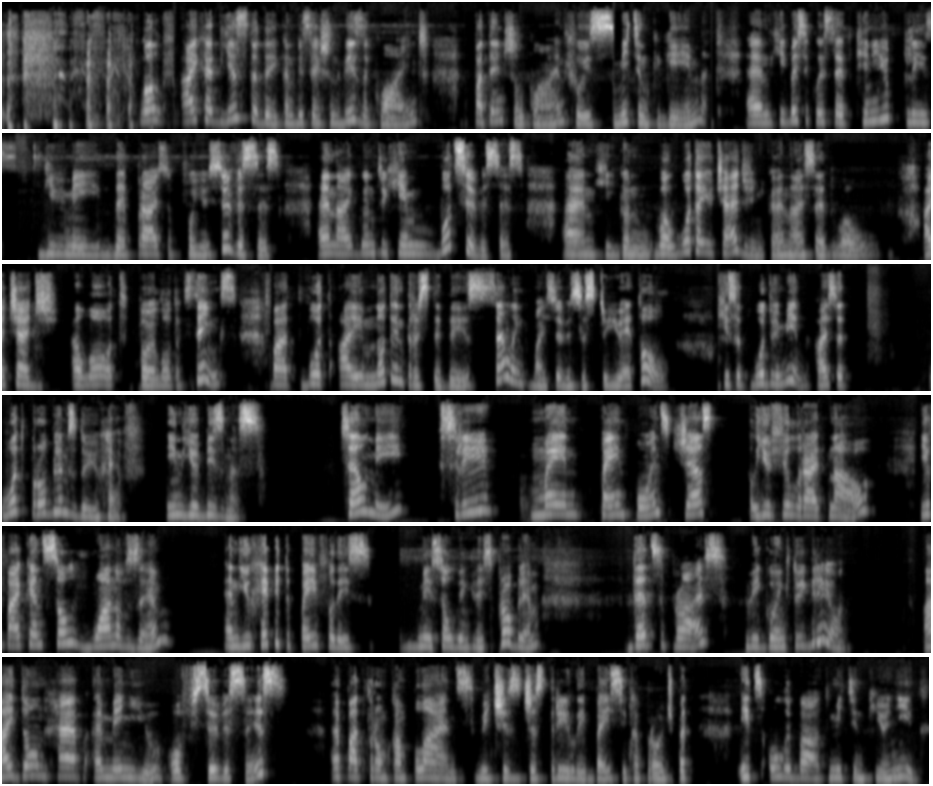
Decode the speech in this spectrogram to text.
well, I had yesterday conversation with a client, potential client who is meeting again, and he basically said, "Can you please give me the price for your services?" And I went to him, "What services?" And he gone, "Well, what are you charging?" And I said, "Well, I charge a lot for a lot of things, but what I am not interested in is selling my services to you at all. He said, What do you mean? I said, What problems do you have in your business? Tell me three main pain points just you feel right now. If I can solve one of them and you're happy to pay for this me solving this problem, that's the price we're going to agree on. I don't have a menu of services apart from compliance, which is just really basic approach, but it's all about meeting your need.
